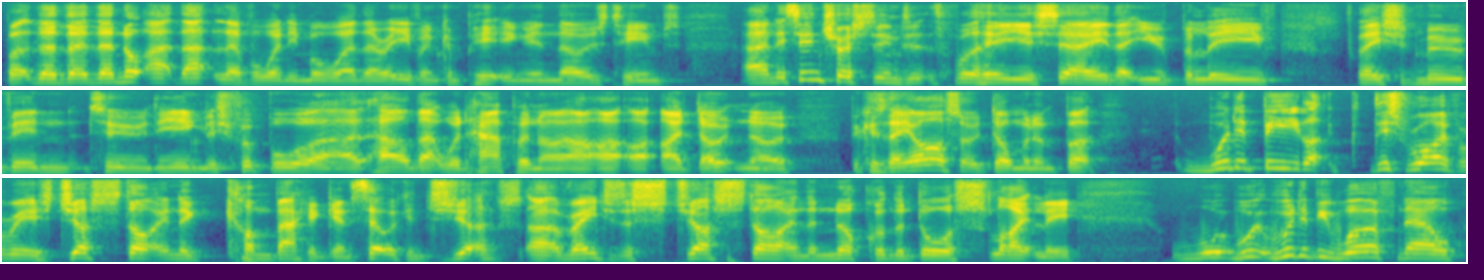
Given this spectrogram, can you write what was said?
But they're, they're, not at that level anymore where they're even competing in those teams. And it's interesting to hear you say that you believe they should move into the English football. Uh, how that would happen, I, I I don't know because they are so dominant. But would it be like this rivalry is just starting to come back again? Celtic and just uh, Rangers are just starting to knock on the door slightly. W- would it be worth now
